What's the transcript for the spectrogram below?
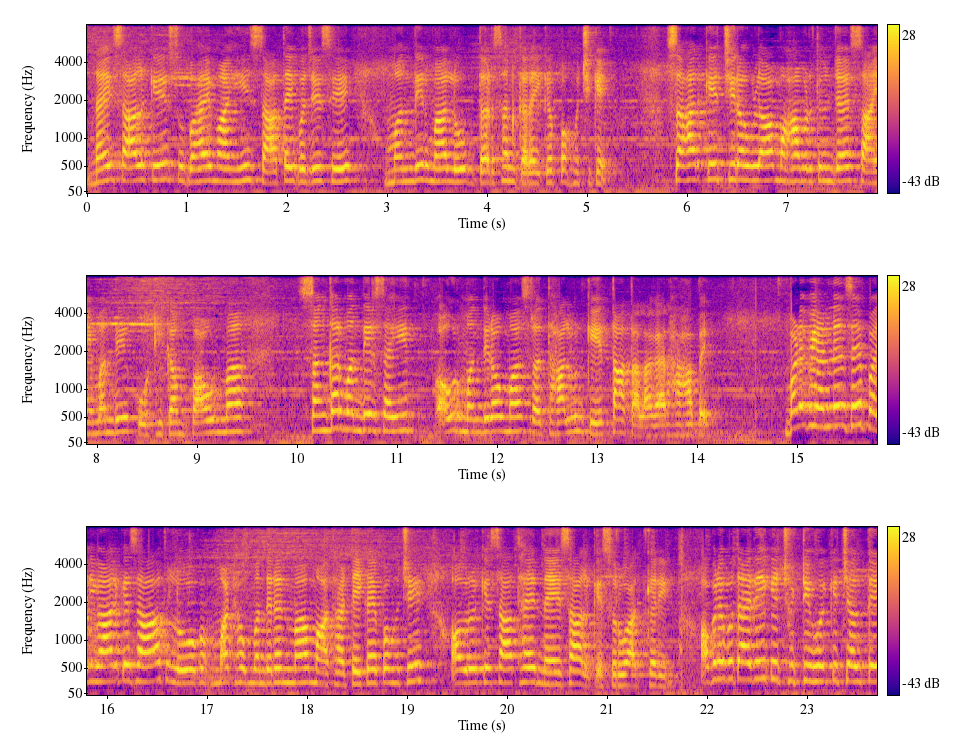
नए साल के सुबह में ही सात बजे से मंदिर में लोग दर्शन करे के पहुँच गए। शहर के चिरौला, महामृत्युंजय, साई मंदिर, कोठी कंपाउंड में शंकर मंदिर सहित और मंदिरों में श्रद्धालुओं के तांता लगा रहा है। बड़े व्यंजन से परिवार के साथ लोग मठ और मंदिरन में माथा टेके पहुँचे और के साथ है नए साल के शुरुआत करी। अपने बता दी कि छुट्टी हो के चलते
